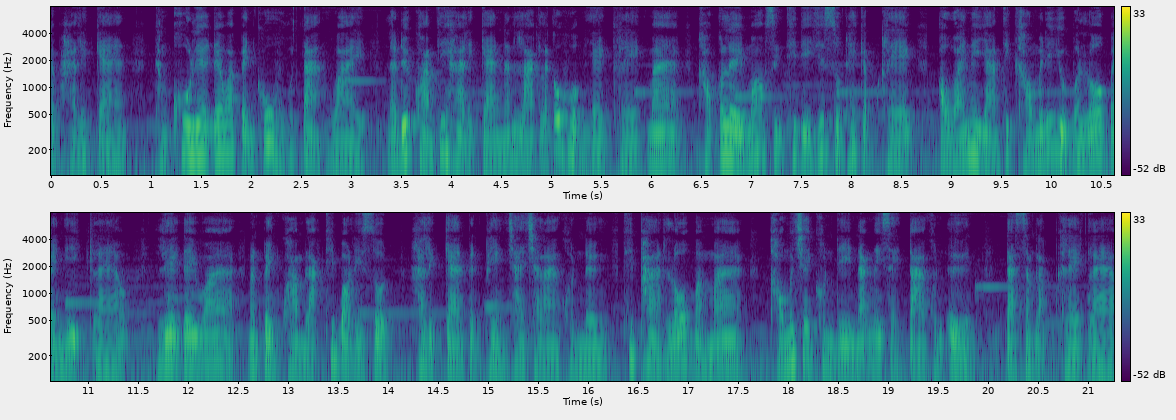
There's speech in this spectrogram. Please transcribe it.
กับฮาริแกน ทั้งคู่เรียกได้ว่าเป็นคู่หูต่างวัย และด้วยความที่ฮาริแกนนั้นรักและก็ห่วงใยเคลกมาก เขาก็เลยมอบสิ่งที่ดีที่สุดให้กับเคลกเอาไว้ในยามที่เขาไม่ได้อยู่บนโลกใบนี้อีกแล้ว เรียกได้ว่ามันเป็นความรักที่บริสุทธิ์ฮาริแกนเป็นเพียงชายชราคนหนึ่งที่ผ่านโลกมามาก เขาไม่ใช่คนดีนักในสายตาคนอื่น แต่สำหรับเคลกแล้ว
